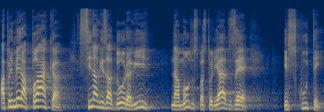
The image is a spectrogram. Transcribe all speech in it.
A primeira placa sinalizadora ali, na mão dos pastoreados, é: escutem,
